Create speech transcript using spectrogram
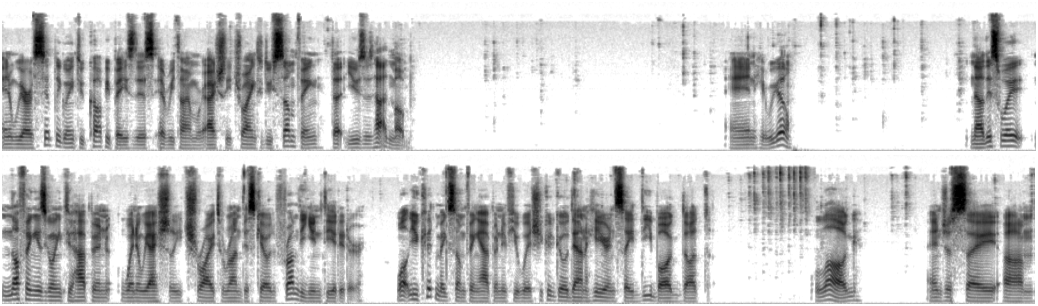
and we are simply going to copy paste this every time we're actually trying to do something that uses AdMob and here we go. Now this way nothing is going to happen when we actually try to run this code from the Unity editor. Well, you could make something happen if you wish. You could go down here and say debug.log and just say um,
